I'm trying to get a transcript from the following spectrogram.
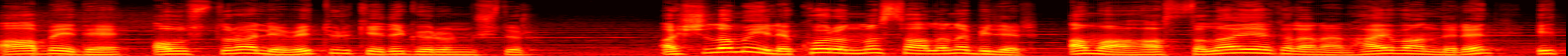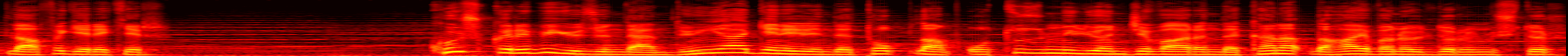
ABD, Avustralya ve Türkiye'de görülmüştür. Aşılama ile korunma sağlanabilir ama hastalığa yakalanan hayvanların itlafı gerekir. Kuş gribi yüzünden dünya genelinde toplam 30 milyon civarında kanatlı hayvan öldürülmüştür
